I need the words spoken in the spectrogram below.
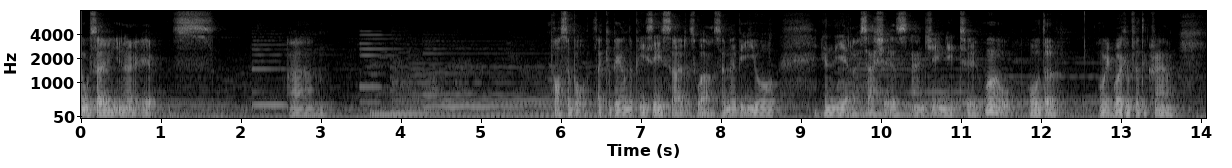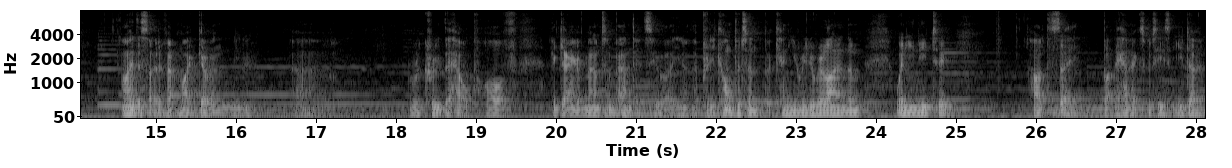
also, you know, it's um, possible they could be on the PC side as well. So maybe you're in the yellow sashes and you need to, well, or the, or you're working for the crown. Either side of that might go and, you know, uh, recruit the help of a gang of mountain bandits who are, you know, they're pretty competent, but can you really rely on them when you need to? Hard to say, but they have expertise that you don't.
